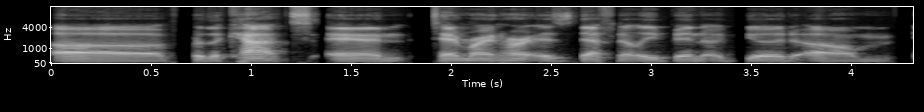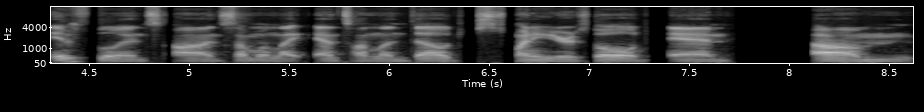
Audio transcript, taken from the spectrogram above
uh, for the Cats. And Sam Reinhart has definitely been a good um, influence on someone like Anton Lundell, just 20 years old, and um,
